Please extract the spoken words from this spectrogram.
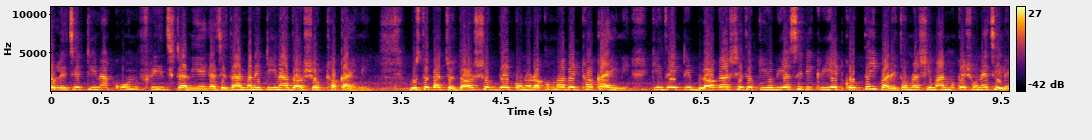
বলেছে, টিনা কোন ফ্রিজটা নিয়ে গেছে? তার মানে টিনা দর্শক ঠকায়নি। বুঝতে পারছ? দর্শকদের কোনো রকম ভাবে ঠকায়নি। কিন্তু একটি ব্লগার সে তো কিউরিয়াসিটি ক্রিয়েট করতেই পারে। তোমরা সীমার মুখে শুনেছিলে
